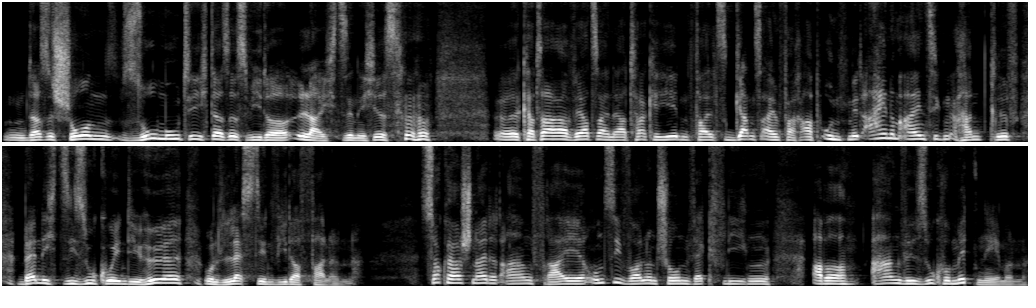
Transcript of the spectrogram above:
Das ist schon so mutig, dass es wieder leichtsinnig ist. Äh, Katara wehrt seine Attacke jedenfalls ganz einfach ab und mit einem einzigen Handgriff bändigt sie Suko in die Höhe und lässt ihn wieder fallen. Sokka schneidet Aang frei und sie wollen schon wegfliegen, aber Aang will Suko mitnehmen.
